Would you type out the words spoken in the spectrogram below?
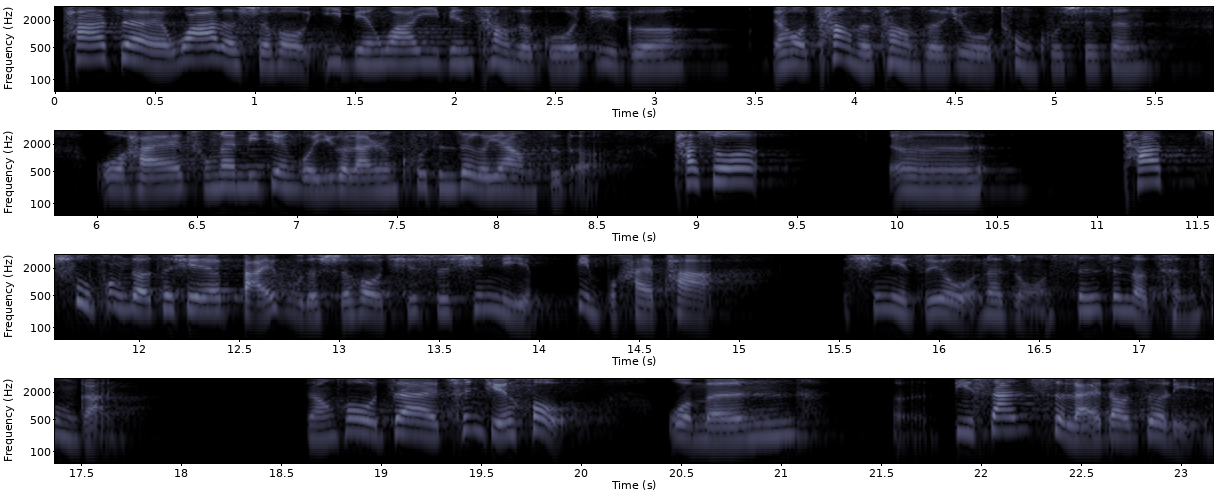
他在挖的时候一边挖一边唱着国际歌，然后唱着唱着就痛哭失声。我还从来没见过一个男人哭成这个样子的。他说：“嗯，他触碰到这些白骨的时候，其实心里并不害怕，心里只有那种深深的沉痛感。”然后在春节后，我们呃第三次来到这里，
